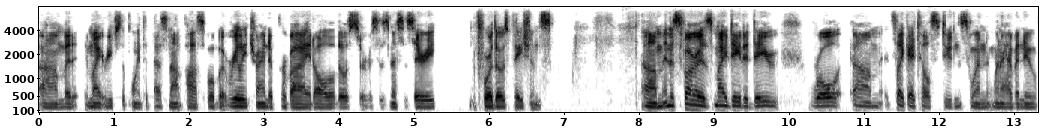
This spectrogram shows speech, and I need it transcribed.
um, but it might reach the point that that's not possible. But really trying to provide all of those services necessary for those patients. Um, and as far as my day-to-day role, um, it's like I tell students when when I have a new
